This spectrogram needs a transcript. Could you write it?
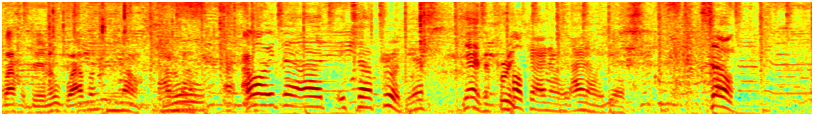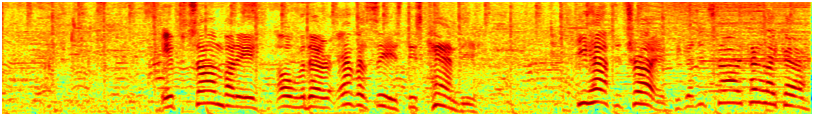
Guava, do you know guava? No, I don't know. Oh, it's a uh, it's a fruit, yes. Yeah, it's a fruit. Okay, I know it. I know it. Yes. So, if somebody over there ever sees this candy, you have to try it because it's uh, kind of like a.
